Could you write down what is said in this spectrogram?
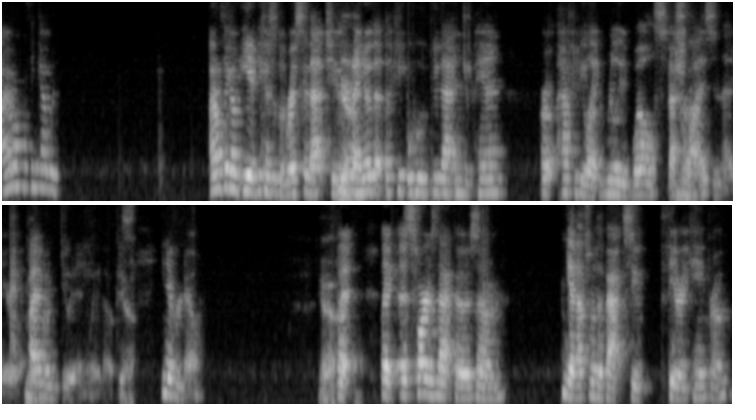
I don't think I would. I don't think I would eat it because of the risk of that too. Yeah. But I know that the people who do that in Japan are have to be like really well specialized in that area. Yeah. I wouldn't do it anyway though, because Yeah. you never know. Yeah. But like as far as that goes, um, yeah, that's where the bat soup theory came from,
